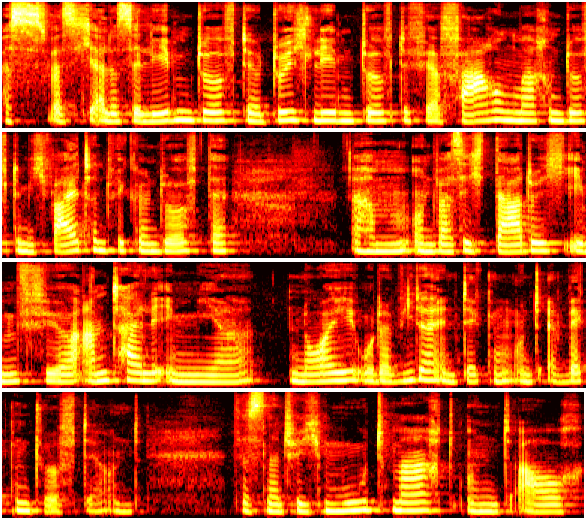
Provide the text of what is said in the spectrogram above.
was, was ich alles erleben durfte, durchleben durfte, für Erfahrungen machen durfte, mich weiterentwickeln durfte ähm, und was ich dadurch eben für Anteile in mir neu oder wiederentdecken und erwecken durfte. Und das natürlich Mut macht und auch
